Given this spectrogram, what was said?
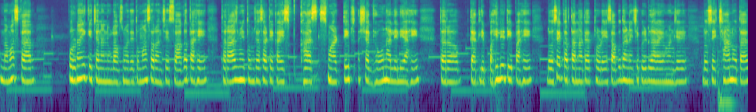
नमस्कार. पूर्णाई किचन आणि ब्लॉग्समध्ये तुम्हा सर्वांचे स्वागत आहे. तर आज मी तुमच्यासाठी काही खास स्मार्ट टिप्स अशा घेऊन आलेली आहे. तर त्यातली पहिली टिप आहे डोसे करताना त्यात थोडे साबुदाण्याचे पीठ घालावे म्हणजे डोसे छान होतात.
